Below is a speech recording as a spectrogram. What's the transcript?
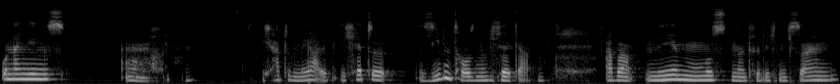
Und dann ging es, ach man, ich hatte mehr als, ich hätte 7000 Wiedergaben. Aber nee, mussten natürlich nicht sein.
